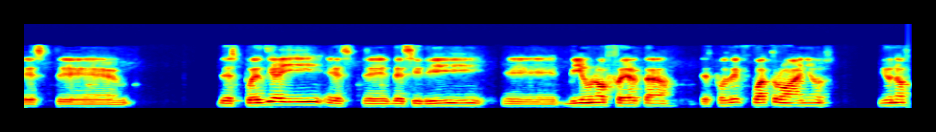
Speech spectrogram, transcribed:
Este, después de ahí, este, decidí, eh, vi una oferta, después de cuatro años, vi una,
